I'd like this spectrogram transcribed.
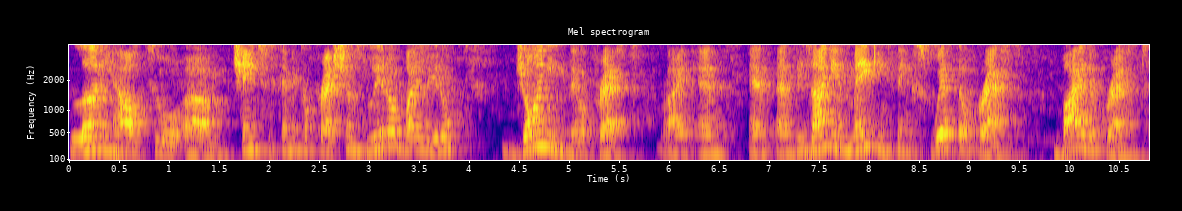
learning how to um, change systemic oppressions little by little, joining the oppressed, right? And, and, and designing and making things with the oppressed, by the oppressed,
